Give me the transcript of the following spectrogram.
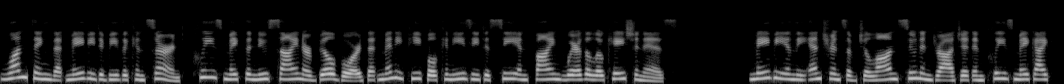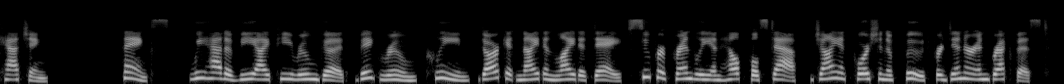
One thing that may be to be the concerned, please make the new sign or billboard that many people can easy to see and find where the location is. Maybe in the entrance of Jalan Sunandrajit and please make eye-catching. Thanks. We had a VIP room good, big room, clean, dark at night and light at day, super friendly and helpful staff, giant portion of food for dinner and breakfast.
